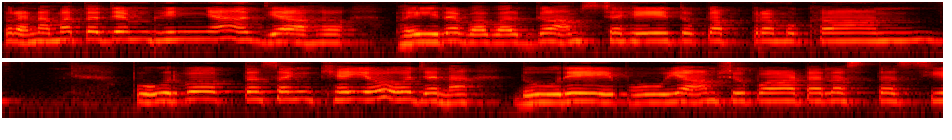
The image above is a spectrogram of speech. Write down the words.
प्रणमतजम्भिन्याद्याः भैरववर्गांश्च हेतुकप्रमुखान्। पूर्वोक्तसङ्ख्ययोजन दूरे पूयांशुपाटलस्तस्य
